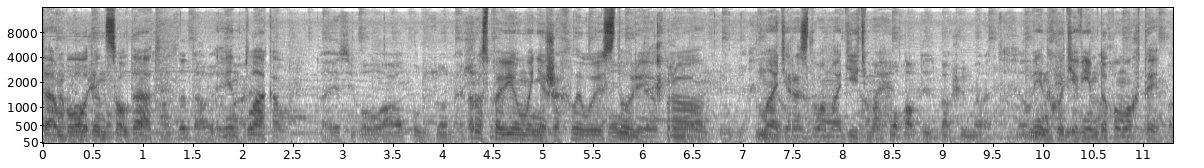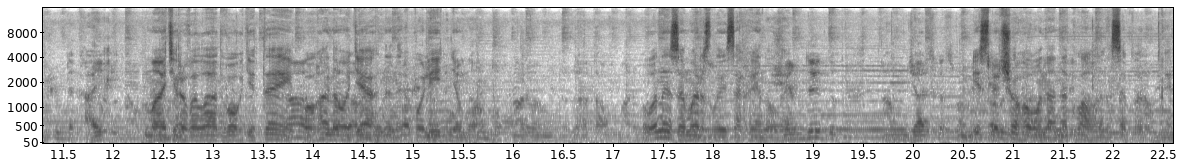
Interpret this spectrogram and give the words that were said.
Там був один солдат. Він плакав. Розповів мені жахливу історію про матір з двома дітьми. Він хотів їм допомогти. Матір вела двох дітей, погано одягнених по літньому. Вони замерзли і загинули. Після чого вона наклала на себе руки.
